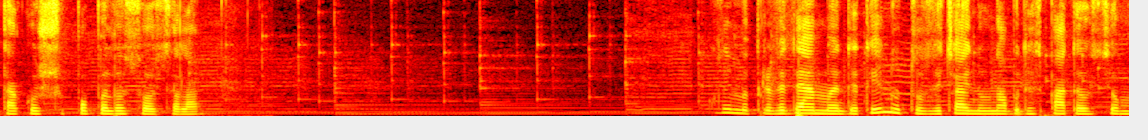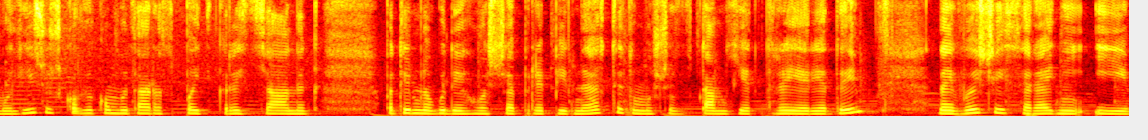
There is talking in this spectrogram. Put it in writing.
також попилососила. Коли ми приведемо дитину, то звичайно вона буде спати у цьому ліжечку, в якому зараз спить крестяник. Потрібно буде його ще припіднести, тому що там є три ряди: найвищий, середній і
